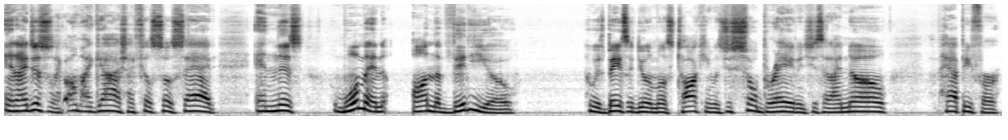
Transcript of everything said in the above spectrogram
And i just was like oh my gosh i feel so sad. And this woman on the video who was basically doing most talking was just so brave and she said i know i'm happy for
